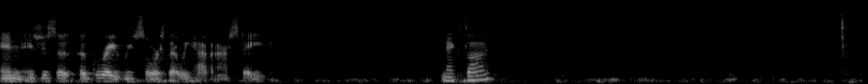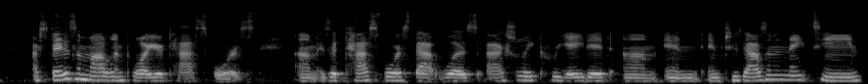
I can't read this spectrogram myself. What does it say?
and it's just a, a great resource that we have in our state. Next slide Our State as a Model Employer Task Force um, is a task force that was actually created um, in, in 2018.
